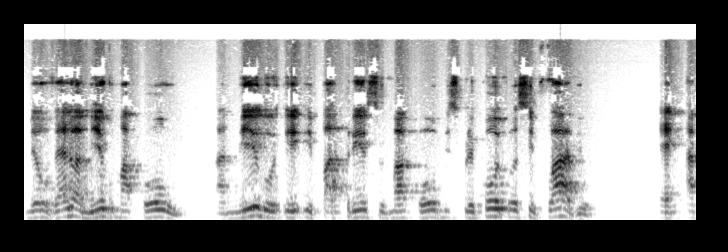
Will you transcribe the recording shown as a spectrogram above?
meu velho amigo Macou, amigo e, e Patrício Macou, me explicou, falou assim, Flávio, é, a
